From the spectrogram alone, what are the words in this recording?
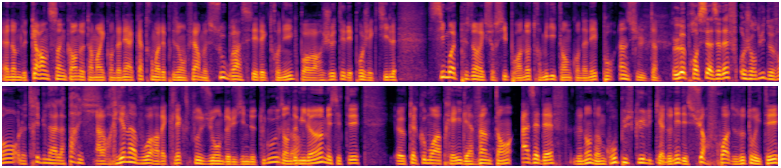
Un homme de 45 ans notamment est condamné à 4 mois de prison ferme sous bracelet électronique pour avoir jeté des projectiles. 6 mois de prison avec sursis pour un autre militant condamné pour insulte. Le procès AZF aujourd'hui devant le tribunal à Paris. Alors rien à voir avec l'explosion de l'usine de Toulouse en 2001, mais c'était euh, quelques mois après, il y a 20 ans, AZF, le nom d'un groupuscule qui a mmh. donné des sueurs froides aux autorités.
